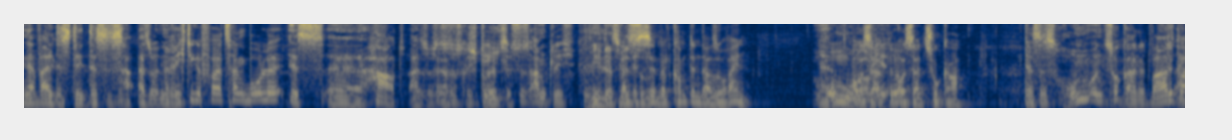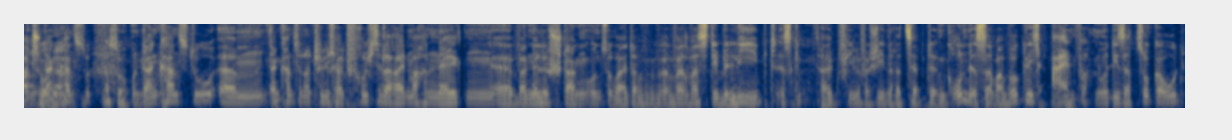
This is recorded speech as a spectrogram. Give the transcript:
Ja, weil das, das ist, also eine richtige Feuerzangenbowle ist äh, hart. Also das ist richtig, Sprit. das ist amtlich. Nee, das Was, ist so, denn, was kommt denn da so rein? Rum, Außer, außer Zucker. Das ist Rum und Zucker, das war's Das war's schon, und dann ja. kannst du Ach so. und dann kannst du ähm, dann kannst du natürlich halt Früchte da reinmachen, Nelken, äh, Vanillestangen und so weiter, was dir beliebt. Es gibt halt viele verschiedene Rezepte. Im Grunde ist es aber wirklich einfach nur dieser Zuckerhut,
